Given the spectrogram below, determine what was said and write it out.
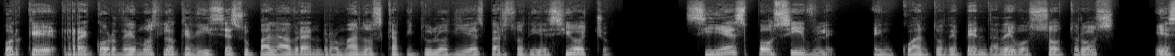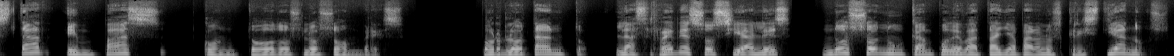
Porque recordemos lo que dice su palabra en Romanos capítulo 10, verso 18. Si es posible, en cuanto dependa de vosotros, estad en paz con todos los hombres. Por lo tanto, las redes sociales no son un campo de batalla para los cristianos.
